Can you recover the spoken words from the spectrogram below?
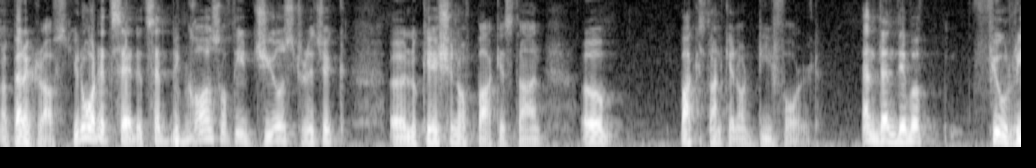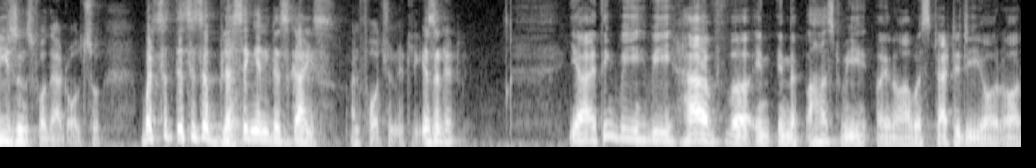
uh, paragraphs. You know what it said? It said because of the geostrategic uh, location of Pakistan, uh, Pakistan cannot default. And then there were few reasons for that also. But sir, this is a blessing in disguise, unfortunately, isn't it? Yeah, I think we, we have uh, in, in the past, we, uh, you know, our strategy or, or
